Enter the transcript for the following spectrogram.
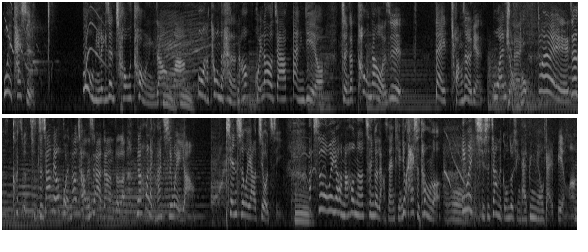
我也开始莫名的一阵抽痛，你知道吗？哇，痛得很，然后回到家半夜哦，整个痛到我是。在床上有点弯起来，对，这只只差没有滚到床下这样子了。那后来赶快吃胃药，先吃胃药救急。嗯，啊，吃了胃药，然后呢，撑个两三天又开始痛了。哦，因为其实这样的工作形态并没有改变嘛，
